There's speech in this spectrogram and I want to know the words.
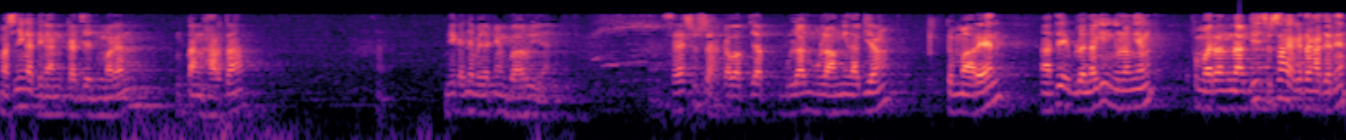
Masih ingat dengan kajian kemarin tentang harta? Ini kayaknya banyak yang baru ya. Saya susah kalau tiap bulan ngulangi lagi yang kemarin, nanti bulan lagi ngulang yang kemarin lagi susah nggak kita ngajarnya?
